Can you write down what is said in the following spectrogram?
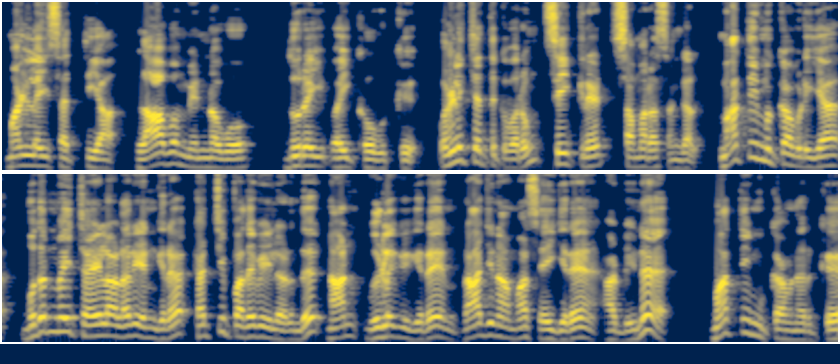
மல்லை சத்யா லாபம் என்னவோ துரை வைகோவுக்கு. வெளிச்சத்துக்கு வரும் சீக்ரெட் சமரசங்கள். மதிமுகவுடைய முதன்மை செயலாளர் என்கிற கட்சி பதவியிலிருந்து நான் விலகுகிறேன் ராஜினாமா செய்கிறேன் அப்படின்னு மதிமுகவினருக்கு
